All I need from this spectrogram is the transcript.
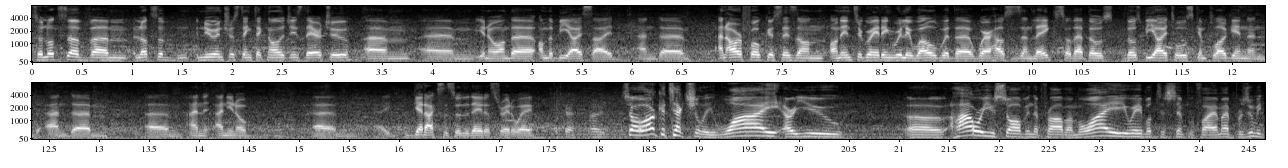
So lots of um, lots of new interesting technologies there too. Um, um, you know, on the on the BI side, and uh, and our focus is on on integrating really well with the warehouses and lakes, so that those those BI tools can plug in and and um, um, and and you know. get access to the data straight away. Okay, So architecturally, why are you uh, how are you solving the problem? Why are you able to simplify? I'm presuming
